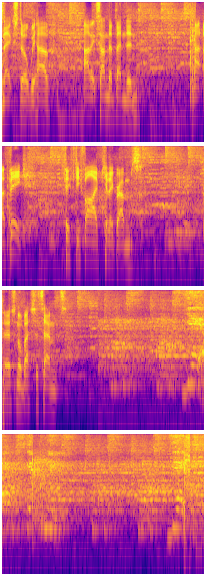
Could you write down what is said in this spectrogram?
Next up, we have Alexander Benden at a big 55 kilograms. Personal best attempt. Yeah. Yeah.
